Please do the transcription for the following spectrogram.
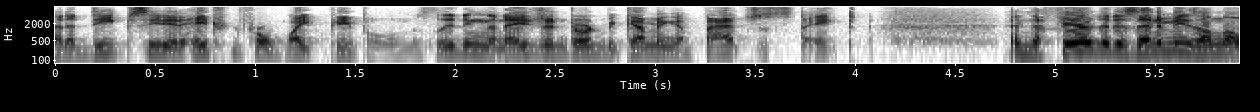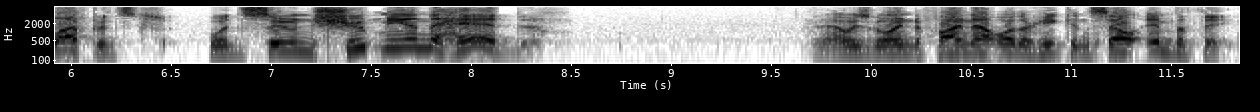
had a deep-seated hatred for white people and was leading the nation toward becoming a fascist state. And the fear that his enemies on the left would, would soon shoot me in the head. Now he's going to find out whether he can sell empathy.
